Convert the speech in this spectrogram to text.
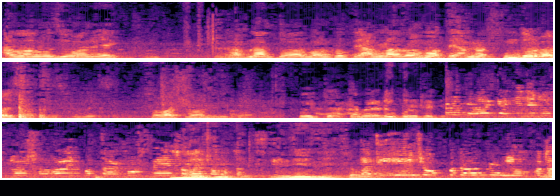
আল্লাহ নজি অনেক আপনার দোয়ার বরকতে আল্লাহর রহমতে আমরা সুন্দরভাবে সাকসেসফুল হয়েছি সবার সহযোগিতা ওই ক্যামেরাটা উপরে উঠে করছে জি জি জি জি জি সবাই এই যে ঐক্যটা হচ্ছে এই ঐক্যটা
